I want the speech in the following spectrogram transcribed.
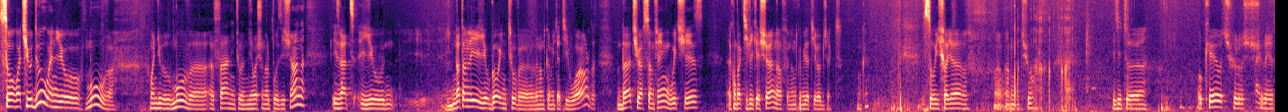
So what you do when you move, when you move a, a fan into an irrational position, is that you not only you go into the, the non-commutative world, but you have something which is a compactification of a non-commutative object. Okay. So if I have, I'm not sure. Is it? Uh, Okay, or should, should I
